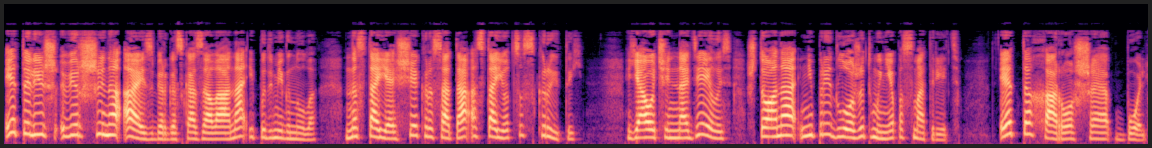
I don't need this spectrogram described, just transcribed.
«Это лишь вершина айсберга», — сказала она и подмигнула. «Настоящая красота остается скрытой». Я очень надеялась, что она не предложит мне посмотреть. Это хорошая боль.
